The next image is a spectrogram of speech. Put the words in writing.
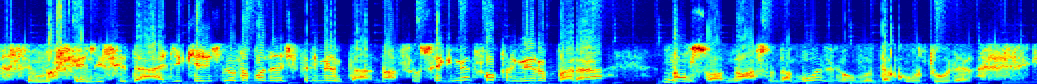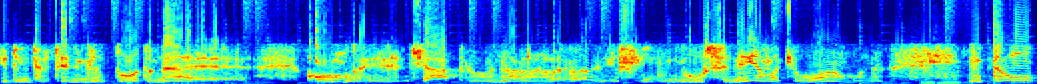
assim, uma felicidade que a gente não está podendo experimentar. Nosso segmento foi o primeiro a parar, não só nosso da música, como da cultura e do entretenimento todo, né? É, como é, teatro, né? enfim, o cinema que eu amo, né? Uhum. Então,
